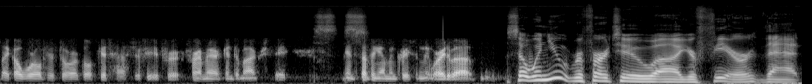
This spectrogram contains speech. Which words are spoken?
like a world historical catastrophe for, for American democracy, and something I'm increasingly worried about. So when you refer to uh, your fear that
